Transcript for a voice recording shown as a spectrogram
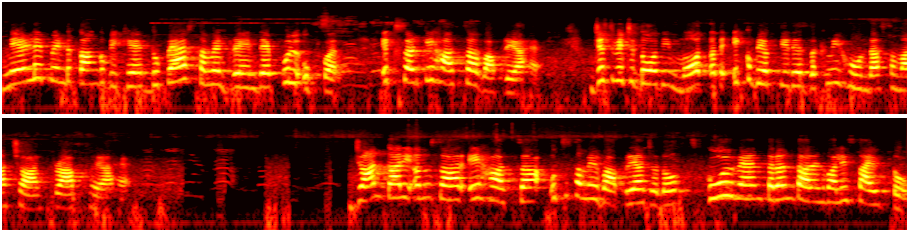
ਨੇੜਲੇ ਪਿੰਡ ਕੰਗ ਵਿਖੇ ਦੁਪਹਿਰ ਸਮੇਂ ਡਰੇਨ ਦੇ ਪੁਲ ਉੱਪਰ ਇੱਕ ਸੜਕੀ ਹਾਦਸਾ ਵਾਪਰਿਆ ਹੈ, ਜਿਸ ਵਿੱਚ ਦੋ ਦੀ ਮੌਤ ਅਤੇ ਇੱਕ ਵਿਅਕਤੀ ਦੇ ਜ਼ਖਮੀ ਹੋਣ ਦਾ ਸਮਾਚਾਰ ਪ੍ਰਾਪਤ ਹੋਇਆ ਹੈ। ਜਾਣਕਾਰੀ ਅਨੁਸਾਰ ਇਹ ਹਾਦਸਾ ਉਸ ਸਮੇਂ ਵਾਪਰਿਆ ਜਦੋਂ ਸਕੂਲ ਵੈਨ ਤਰਨਤਾਰਨ ਵਾਲੀ ਸਾਈਡ ਤੋਂ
